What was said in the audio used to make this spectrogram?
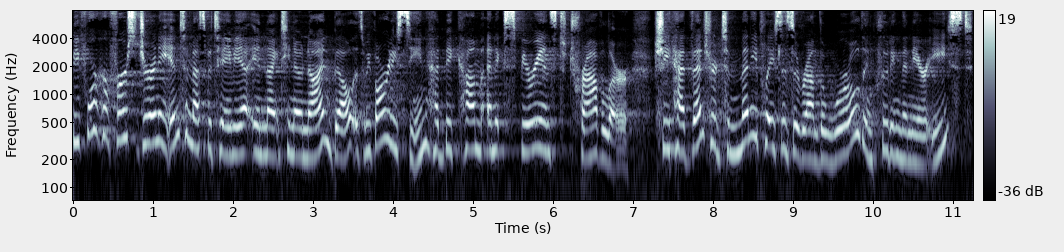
Before her first journey into Mesopotamia in 1909, Bell, as we've already seen, had become an experienced traveler. She had ventured to many places around the world, including the Near East.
